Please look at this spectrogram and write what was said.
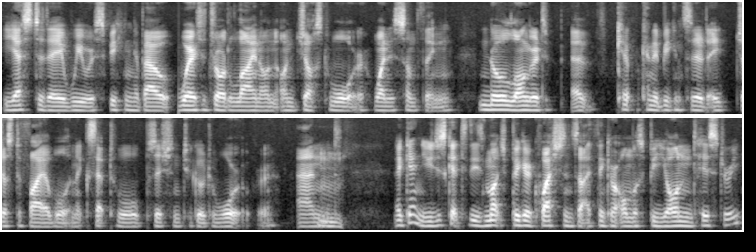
yesterday we were speaking about where to draw the line on, on just war. When is something no longer to, uh, can, can it be considered a justifiable and acceptable position to go to war over? And mm. Again, you just get to these much bigger questions that I think are almost beyond history.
